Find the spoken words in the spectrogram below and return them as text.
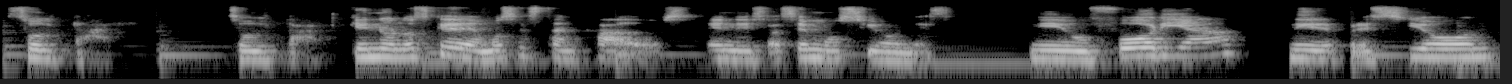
soltar, soltar, que no nos quedemos estancados en esas emociones ni euforia, ni depresión,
